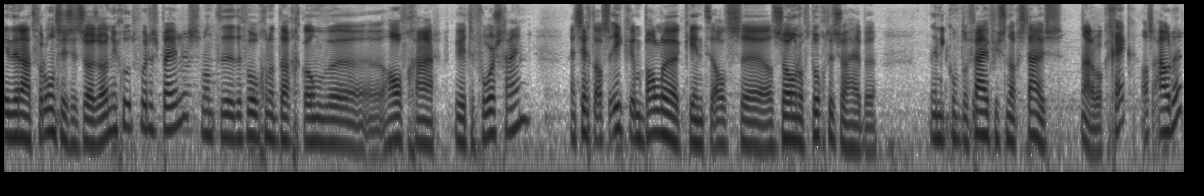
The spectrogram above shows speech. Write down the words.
Inderdaad, voor ons is het sowieso niet goed voor de spelers. Want eh, de volgende dag komen we eh, half gaar weer tevoorschijn. Hij zegt, als ik een ballenkind als, eh, als zoon of dochter zou hebben... en die komt om vijf uur s'nachts thuis... nou, dan word ik gek als ouder.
